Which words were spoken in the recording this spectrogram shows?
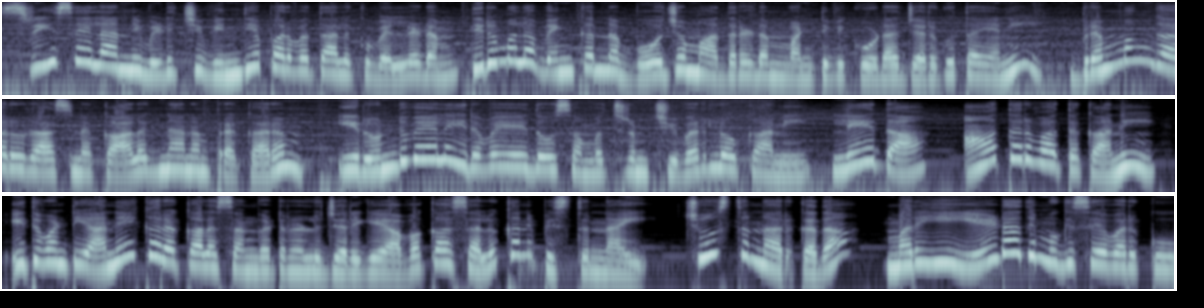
శ్రీశైలాన్ని విడిచి వింధ్య పర్వతాలకు వెళ్ళడం తిరుమల వెంకన్న భోజం అదరడం వంటివి కూడా జరుగుతాయని బ్రహ్మంగారు రాసిన కాలజ్ఞానం ప్రకారం ఈ రెండు వేల ఇరవై ఐదో సంవత్సరం చివరిలో కాని లేదా ఆ తర్వాత కాని ఇటువంటి అనేక రకాల సంఘటనలు జరిగే అవకాశాలు కనిపిస్తున్నాయి. చూస్తున్నారు కదా? మరి ఈ ఏడాది ముగిసే వరకు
